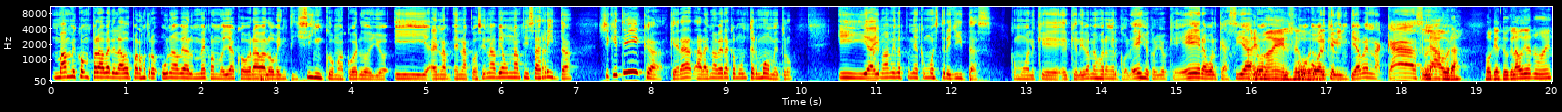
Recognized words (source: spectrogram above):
mami compraba el helado para nosotros una vez al mes cuando ella cobraba los 25, me acuerdo yo. Y en la, en la cocina había una pizarrita chiquitica, que era a la misma vez era como un termómetro. Y ahí mami le ponía como estrellitas. Como el que, el que le iba mejor en el colegio, creo yo que era, o el que hacía. Ay, lo- Mael, o, o el que limpiaba en la casa. Laura, porque tú, Claudia, no es.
